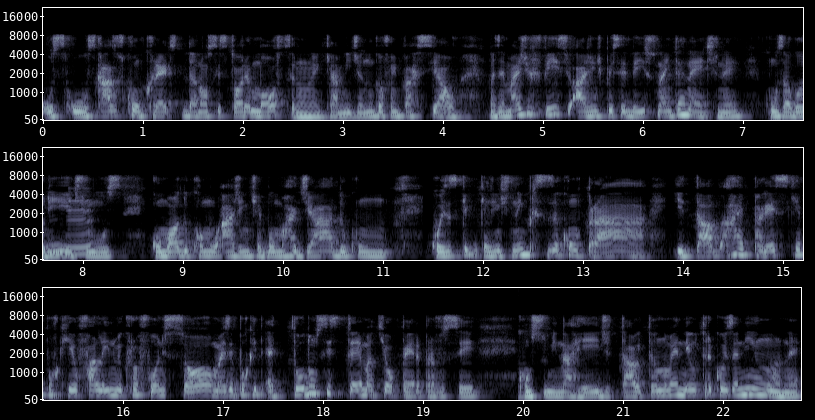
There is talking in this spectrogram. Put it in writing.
os, os casos concretos da nossa história mostram, né, que a mídia nunca foi imparcial. Mas é mais difícil a gente perceber isso na internet, né? Com os algoritmos, uhum. com o modo como a gente é bombardeado com coisas que, que a gente nem precisa comprar e tal. Ai, parece que é porque eu falei no microfone só, mas é porque é todo um sistema que opera para você consumir na rede e tal, então não é neutra coisa nenhuma, né?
